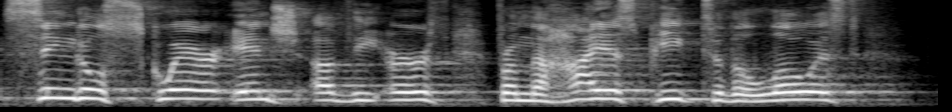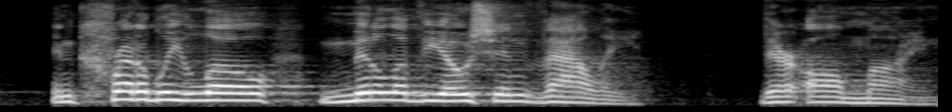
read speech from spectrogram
single square inch of the earth, from the highest peak to the lowest, incredibly low, middle of the ocean valley. They're all mine.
